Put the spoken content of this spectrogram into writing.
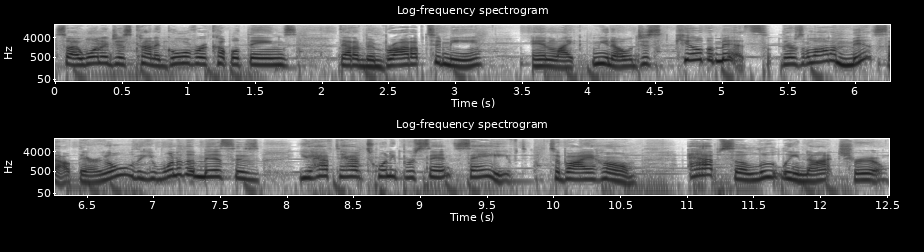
so I want to just kind of go over a couple things that have been brought up to me and like you know just kill the myths. There's a lot of myths out there. Oh one of the myths is you have to have 20% saved to buy a home. Absolutely not true.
